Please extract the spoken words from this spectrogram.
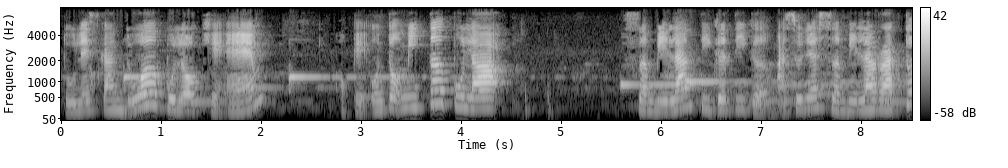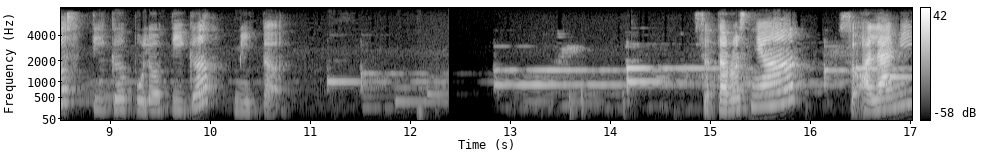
Tuliskan 20 km. Okey, untuk meter pula 933. Maksudnya 933 meter. Seterusnya, soalan ni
